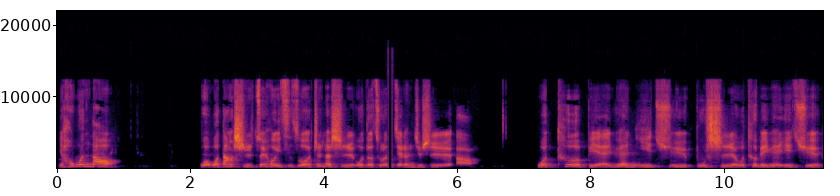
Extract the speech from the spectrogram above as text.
然后问到。我我当时最后一次做，真的是我得出了结论，就是呃，我特别愿意去布施，我特别愿意去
